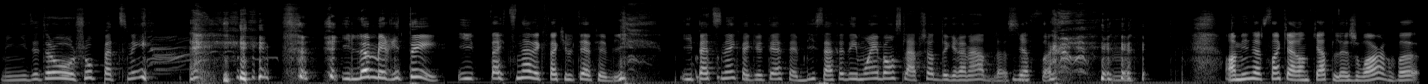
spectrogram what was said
mais il était trop chaud pour patiner. il l'a mérité. Il patinait avec faculté affaiblie. Il patinait avec faculté affaiblie. Ça fait des moins bons slapshots de grenade, là. ça. Yes, sir. Mm. En 1944, le joueur va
